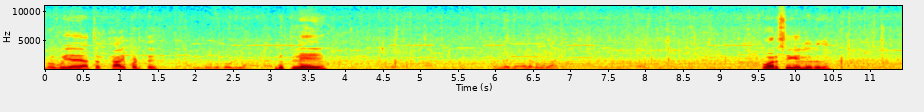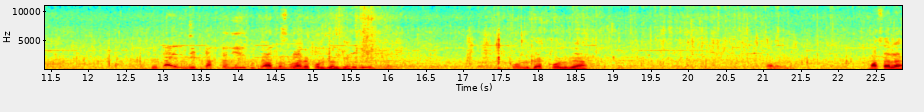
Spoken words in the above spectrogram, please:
बघूया याच्यात काय पडतंय. गुतले. वर्षी गेली रे ती. काय नीट टाकताना ते आपण कोलब्या कोलब्या कोलब्या. मसाला?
